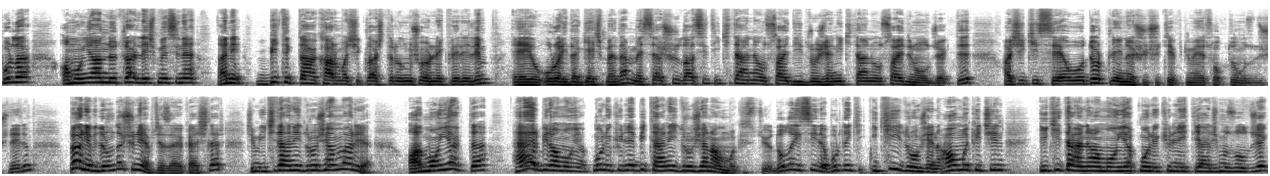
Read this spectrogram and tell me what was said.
Burada amonyan nötralleşmesine hani bir tık daha karmaşıklaştırılmış örnek verelim. E, orayı da geçmeden. Mesela şurada asit iki tane olsaydı hidrojen iki tane olsaydı ne olacaktı? H2SO4 ile NH3'ü tepkimeye soktuğumuzu düşünelim. Böyle bir durumda şunu yapacağız arkadaşlar. Şimdi iki tane hidrojen var ya. Amonyak da her bir amonyak molekülüne bir tane hidrojen almak istiyor. Dolayısıyla buradaki iki hidrojeni almak için iki tane amonyak molekülüne ihtiyacımız olacak.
